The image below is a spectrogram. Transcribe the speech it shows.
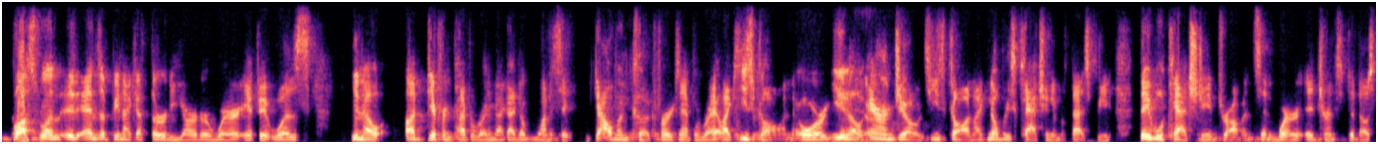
busts one, it ends up being like a 30 yarder. Where if it was, you know, a different type of running back, I don't want to say Dalvin Cook, for example, right? Like he's gone, or you know, yeah. Aaron Jones, he's gone. Like nobody's catching him with that speed. They will catch James Robinson, where it turns into those,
